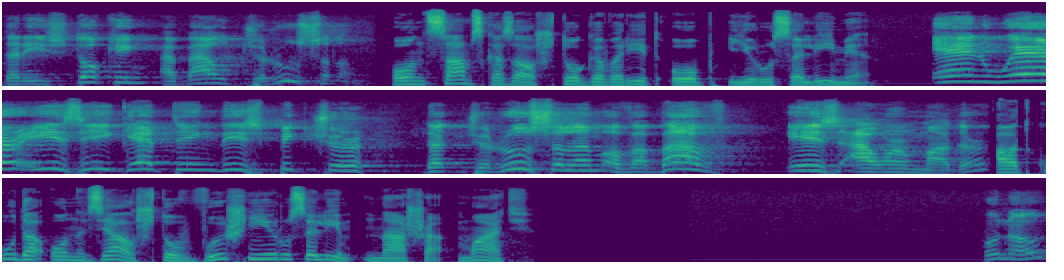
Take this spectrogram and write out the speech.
that he's talking about Jerusalem. Он сам сказал, что говорит об Иерусалиме. And where is he getting this picture that Jerusalem of above is our mother? А откуда он взял, что Вышний Иерусалим – наша мать? Who knows?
